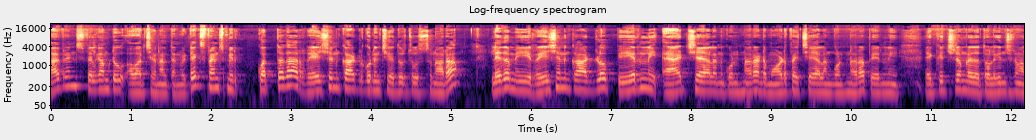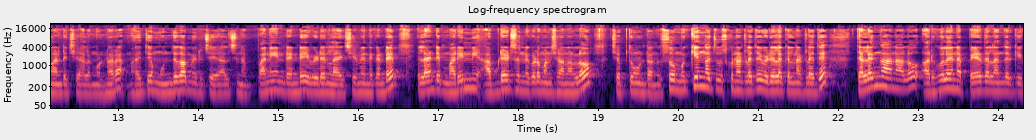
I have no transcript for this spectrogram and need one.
Hi friends welcome to our channel Tanvitex friends మీరు కొత్తగా రేషన్ కార్డుల గురించి ఎదురు చూస్తున్నారా? లేదా మీ రేషన్ కార్డులో పేరుని యాడ్ చేయాలనుకుంటున్నారా? అంటే మోడిఫై చేయాలనుకుంటున్నారా? పేరుని ఎక్కించడం లేదా తొలగించడం అలాంటివి చేయాలనుకుంటున్నారా? అయితే ముందుగా మీరు చేయాల్సిన పని ఏంటంటే ఈ వీడియోని లైక్ చేయండి. ఎందుకంటే ఇలాంటి మరిన్ని అప్డేట్స్ అన్ని కూడా మన ఛానల్లో చెప్తూ ఉంటాను. సో ముఖ్యంగా చూసుకున్నట్లయితే వీడియోలోకి వెళ్ళినట్లయితే తెలంగాణలో అర్హులైన పేదలందరికీ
